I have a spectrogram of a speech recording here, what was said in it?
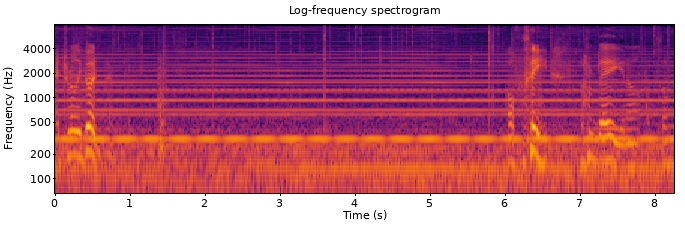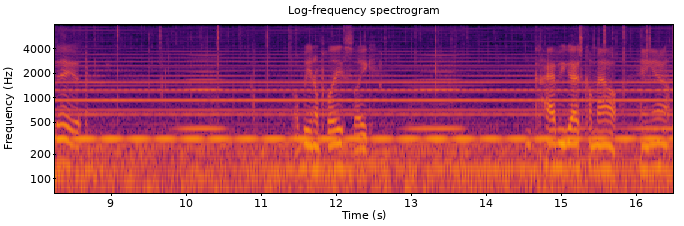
it's really good. man. Hopefully someday, you know, someday it, I'll be in a place like have you guys come out, hang out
